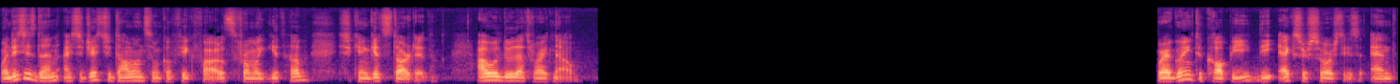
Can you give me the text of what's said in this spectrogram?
When this is done, I suggest you download some config files from my GitHub so you can get started. I will do that right now. We are going to copy the X resources and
